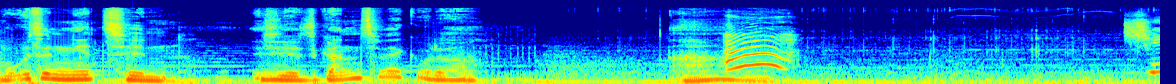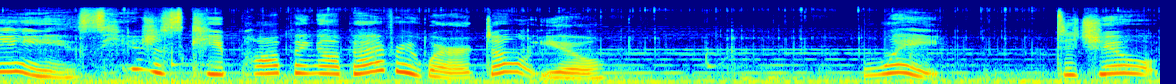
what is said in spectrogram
Wo ist sie denn jetzt hin? Ist sie jetzt ganz weg oder? Ah, Jeez, you just keep popping up everywhere, don't you? Wait, did you.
